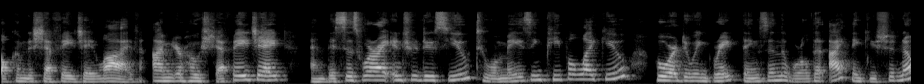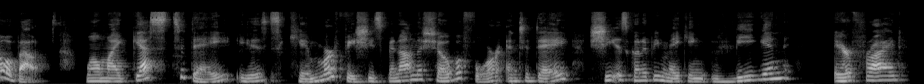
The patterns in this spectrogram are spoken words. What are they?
Welcome to Chef AJ Live. I'm your host, Chef AJ, and this is where I introduce you to amazing people like you who are doing great things in the world that I think you should know about. Well, my guest today is Kim Murphy. She's been on the show before, and today she is going to be making vegan air fried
